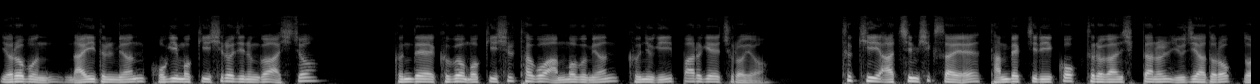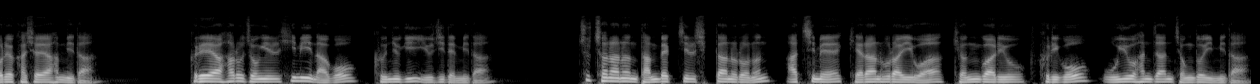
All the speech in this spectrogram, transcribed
여러분, 나이 들면 고기 먹기 싫어지는 거 아시죠? 근데 그거 먹기 싫다고 안 먹으면 근육이 빠르게 줄어요. 특히 아침 식사에 단백질이 꼭 들어간 식단을 유지하도록 노력하셔야 합니다. 그래야 하루 종일 힘이 나고 근육이 유지됩니다. 추천하는 단백질 식단으로는 아침에 계란 후라이와 견과류 그리고 우유 한 잔 정도입니다.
